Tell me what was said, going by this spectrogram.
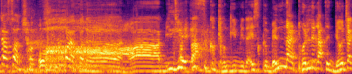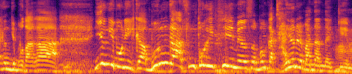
저 지는 거였거든 와 이게 미쳤다 S급 경기입니다. S급 맨날 벌레 같은 여자 경기 보다가 이 경기 보니까 뭔가 숨통이 트이면서 뭔가 자연을 만난 느낌.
